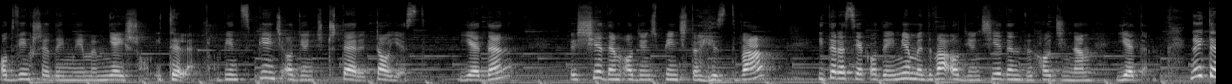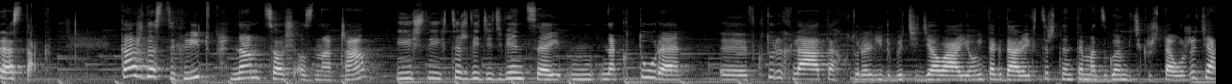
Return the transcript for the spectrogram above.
od większej odejmujemy mniejszą i tyle. Więc 5 odjąć 4 to jest 1, 7 odjąć 5 to jest 2 i teraz jak odejmiemy 2 odjąć 1 wychodzi nam 1. No i teraz tak, Każda z tych liczb nam coś oznacza. Jeśli chcesz wiedzieć więcej, mm, na które, y, w których latach, które liczby Ci działają i tak dalej, chcesz ten temat zgłębić kryształu życia,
